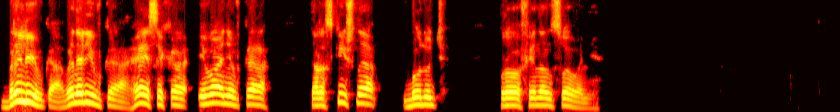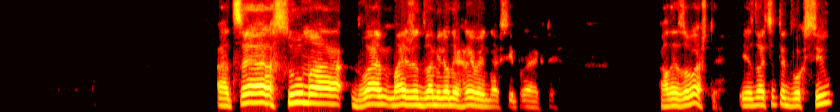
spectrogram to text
Брилівка, Венерівка, Гейсиха, Іванівка та Розкішна будуть профінансовані. А це сума 2, майже 2 мільйони гривень на всі проекти. Але зауважте, із 22 сіл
